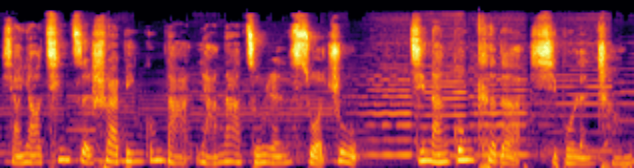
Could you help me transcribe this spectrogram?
想要亲自率兵攻打亚纳族人所住、极难攻克的希伯伦城。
